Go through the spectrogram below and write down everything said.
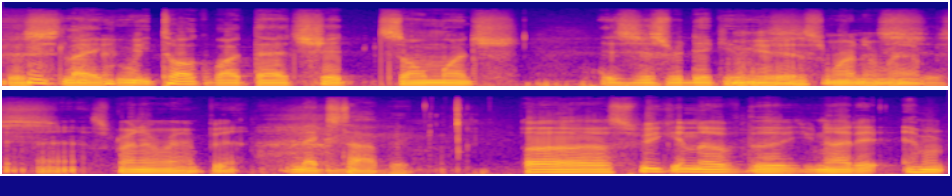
Just like we talk about that shit so much, it's just ridiculous. Yeah, it's running It's rampant. just- man. It's running rampant. Next topic. Uh, speaking of the United em-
